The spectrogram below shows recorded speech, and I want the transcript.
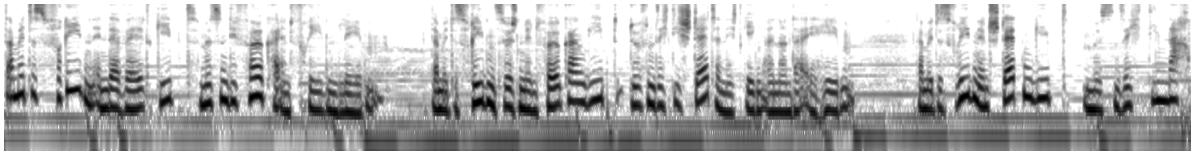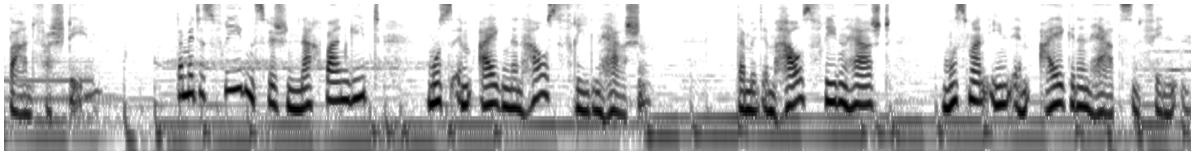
Damit es Frieden in der Welt gibt, müssen die Völker in Frieden leben. Damit es Frieden zwischen den Völkern gibt, dürfen sich die Städte nicht gegeneinander erheben. Damit es Frieden in Städten gibt, müssen sich die Nachbarn verstehen. Damit es Frieden zwischen Nachbarn gibt, muss im eigenen Haus Frieden herrschen. Damit im Haus Frieden herrscht, muss man ihn im eigenen Herzen finden.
